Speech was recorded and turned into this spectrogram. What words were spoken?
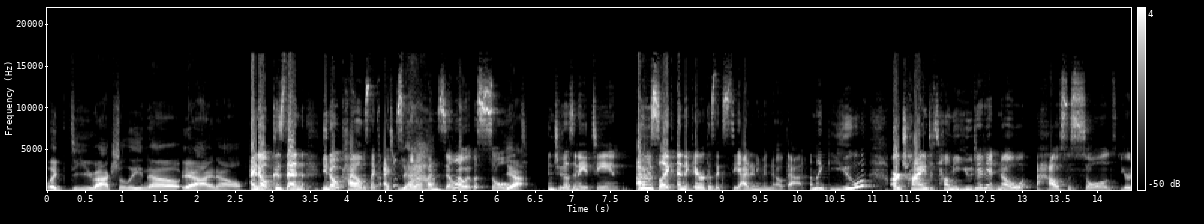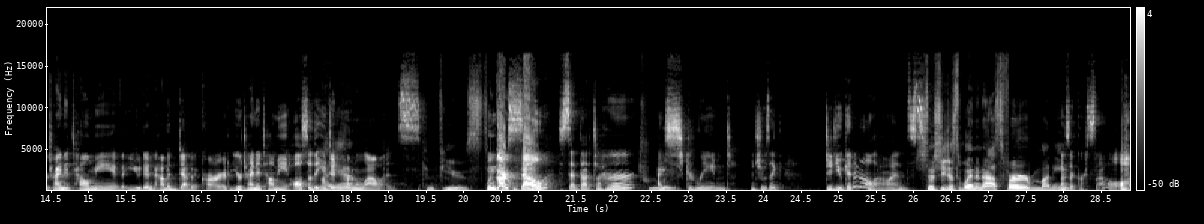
like, do you actually know?" Yeah, I know. I know, because then, you know, Kyle was like, I just pulled it up on Zillow. It was sold Yeah. In 2018. I was like, and Erica's like, see, I didn't even know that. I'm like, you are trying to tell me you didn't know a house was sold. You're trying to tell me that you didn't have a debit card. You're trying to tell me also that you I didn't have an allowance. Confused. When Garcelle said that to her, I screamed. And she was like, Did you get an allowance? So she just went and asked for money. I was like, Garcelle,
